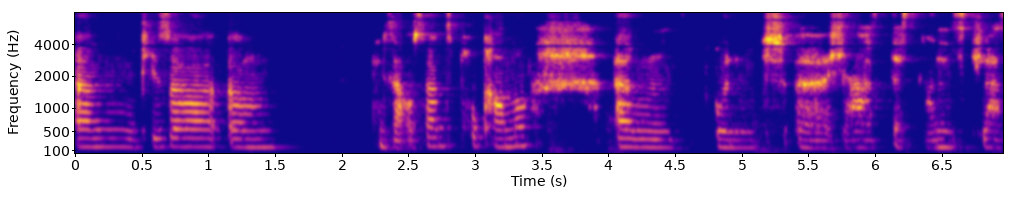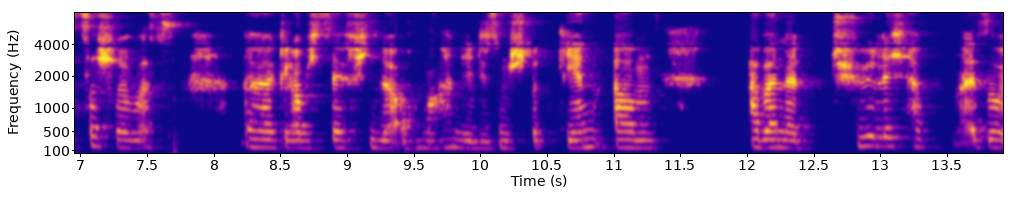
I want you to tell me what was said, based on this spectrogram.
ähm, dieser, ähm, dieser Auslandsprogramme. Ähm, und äh, ja, das ganz Klassische, was, äh, glaube ich, sehr viele auch machen, die diesen Schritt gehen. Ähm, aber natürlich habe, also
